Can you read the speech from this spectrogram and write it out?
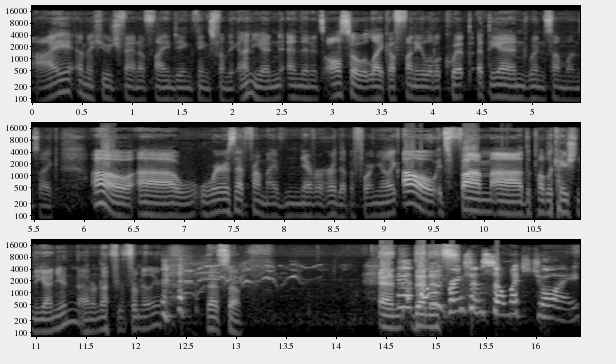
I am a huge fan of finding things from the Onion, and then it's also like a funny little quip at the end when someone's like, "Oh, uh, where is that from? I've never heard that before." And you're like, "Oh, it's from uh, the publication The Onion." I don't know if you're familiar. That's so. And Yeah, then that it's brings him so much joy.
